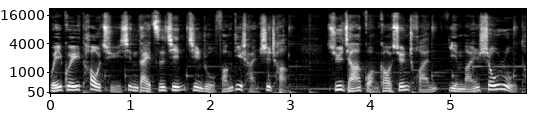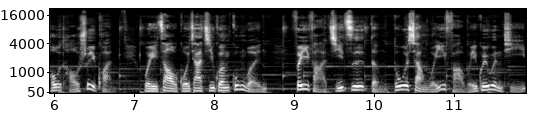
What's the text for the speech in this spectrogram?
违规套取信贷资金进入房地产市场，虚假广告宣传、隐瞒收入、偷逃税款、伪造国家机关公文。非法集资等多项违法违规问题。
